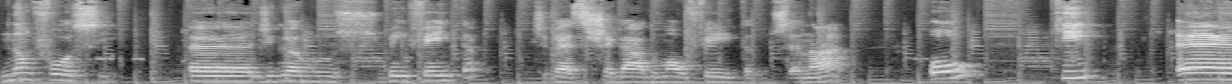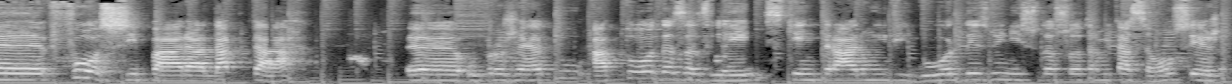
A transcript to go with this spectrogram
não fosse, uh, digamos, bem feita, tivesse chegado mal feita do Senado, ou que uh, fosse para adaptar o projeto a todas as leis que entraram em vigor desde o início da sua tramitação, ou seja,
